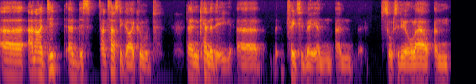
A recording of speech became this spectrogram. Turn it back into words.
uh, and I did. And this fantastic guy called Ben Kennedy uh, treated me and and sorted it all out. And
